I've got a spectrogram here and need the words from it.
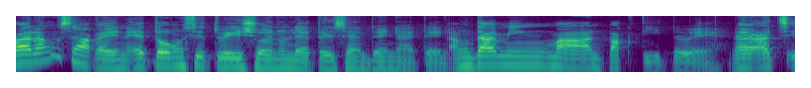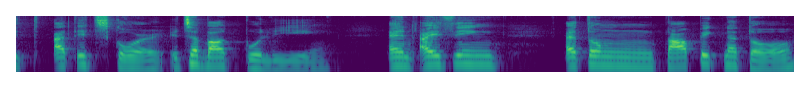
Parang sa akin, itong situation ng letter sender natin, ang daming ma-unpack dito eh. Na at, it, at its core, it's about bullying. And I think, itong topic na to,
